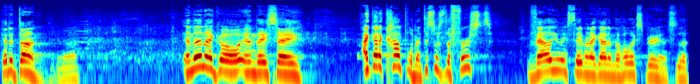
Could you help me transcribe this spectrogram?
get it done, you know. And then I go and they say, I got a compliment. This was the first valuing statement I got in the whole experience. The,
